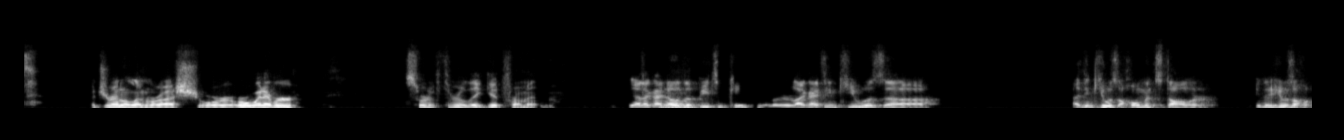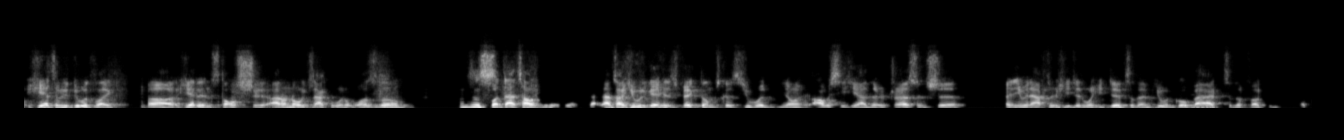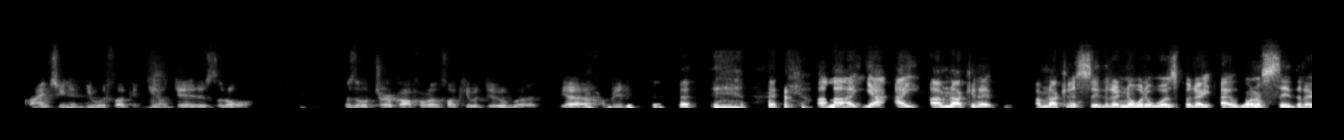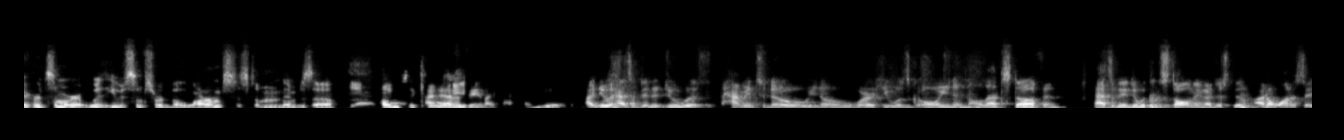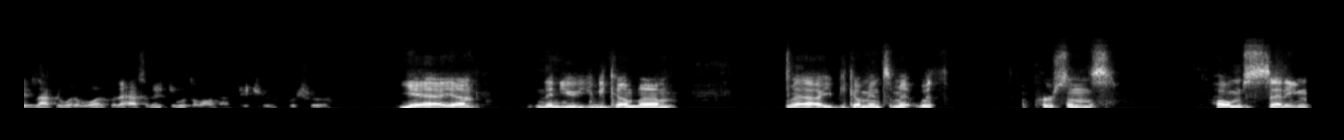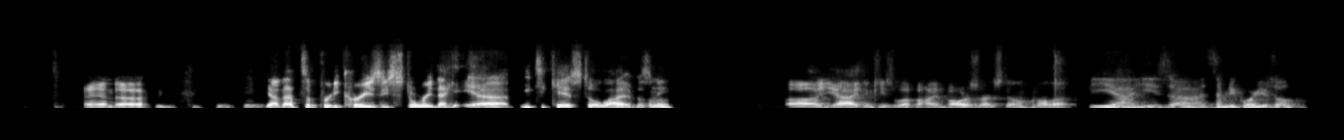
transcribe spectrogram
adrenaline rush or or whatever sort of thrill they get from it. yeah. Like I know the BTK killer. Like I think he was a I think he was a home installer. Either he was a he had something to do with like uh he had to install shit. I don't know exactly what it was though. This? But that's how he that's how he would get his victims because he would you know obviously he had their address and shit, And even after he did what he did to them, he would go back to the fucking crime scene and he would fucking you know get his little his little jerk off or what the fuck he would do. But yeah, I mean, uh, yeah, I I'm not gonna I'm not gonna say that I know what it was, but I I want to say that I heard somewhere it was he was some sort of alarm system. It was a Yeah. home security. everything like I knew, I knew it had something to do with having to know you know where he was going and all that stuff, and it had something to do with installing. I just I don't want to say exactly what it was, but it has something to do with along that nature for sure. Yeah, yeah. And then you you become um uh you become intimate with a person's home setting and uh yeah, that's a pretty crazy story. That yeah, BTK is still alive, isn't he? Uh, yeah, I think he's what behind bars, right? Still and all that. Yeah, he's uh 74 years old.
